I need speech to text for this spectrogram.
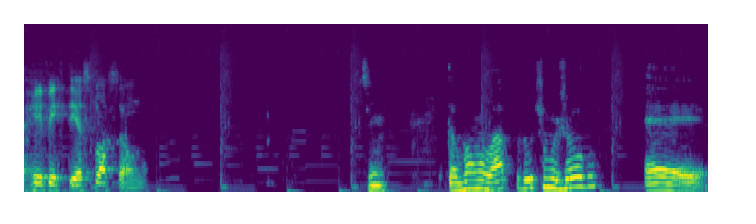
reverter a situação, né? Sim. Então vamos lá para o último jogo. É...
